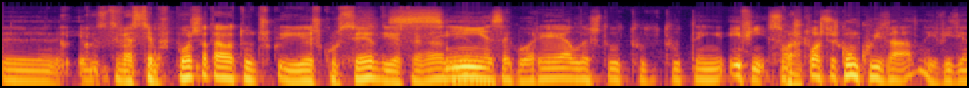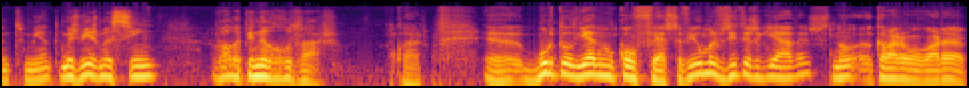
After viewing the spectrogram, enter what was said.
Uh, se estivesse sempre exposto, já estava tudo ia escurecendo e estragando. Sim, as aguarelas, tudo, tudo, tudo tem. Enfim, são claro. expostas com cuidado, evidentemente, mas mesmo assim vale a pena rodar. Claro. Uh, Bordaliano me confessa, havia umas visitas guiadas, não, acabaram agora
